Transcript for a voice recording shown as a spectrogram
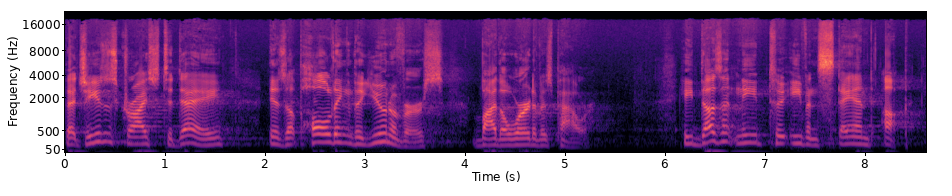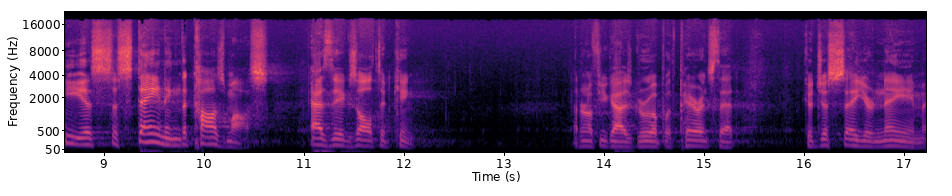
That Jesus Christ today is upholding the universe by the word of his power. He doesn't need to even stand up, he is sustaining the cosmos as the exalted king. I don't know if you guys grew up with parents that could just say your name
